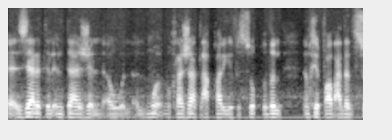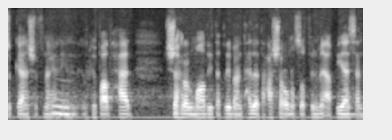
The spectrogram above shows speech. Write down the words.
زيادة الإنتاج أو المخرجات العقارية في السوق في ظل انخفاض عدد السكان. شفنا يعني انخفاض حاد الشهر الماضي تقريبا تحدث 10.5% قياسا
